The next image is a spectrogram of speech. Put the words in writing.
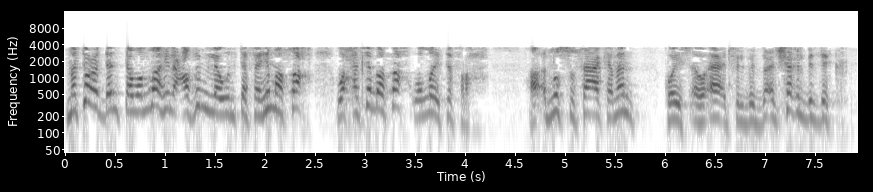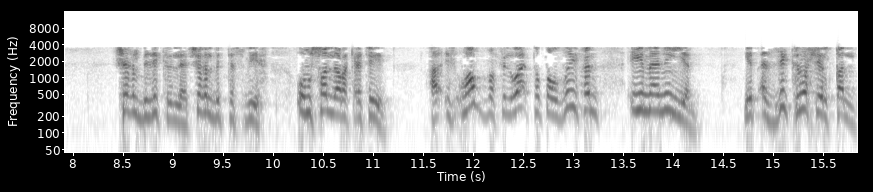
ما تقعد انت والله العظيم لو انت فاهمها صح وحاسبها صح والله تفرح. نص ساعة كمان. كويس أو قاعد في البيت بقى. انشغل بالذكر. شغل بذكر الله شغل بالتسبيح ومصلي ركعتين. وظف الوقت توظيفا ايمانيا. يبقى الذكر يحيي القلب.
